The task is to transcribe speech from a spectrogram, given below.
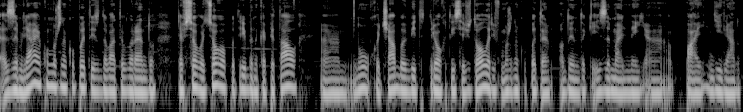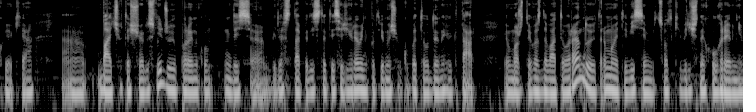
е, земля, яку можна купити і здавати в оренду. Для всього цього потрібен капітал. Е, Ну, хоча б від трьох тисяч доларів можна купити один такий земельний е, пай, ділянку, як я е, бачив те, що я досліджую по ринку. Десь біля 150 тисяч гривень потрібно, щоб купити один гектар. І ви можете його здавати в оренду і отримуєте 8% річних у гривні.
